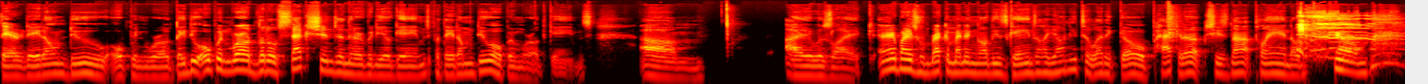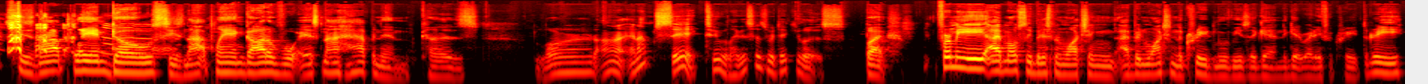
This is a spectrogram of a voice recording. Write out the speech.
They they don't do open world. They do open world little sections in their video games, but they don't do open world games. Um, I was like, everybody's recommending all these games. I'm like, y'all need to let it go. Pack it up. She's not playing no damn. She's not playing Ghost. She's not playing God of War. It's not happening because, Lord, I, and I'm sick too. Like this is ridiculous. But for me, I've mostly been just been watching. I've been watching the Creed movies again to get ready for Creed Three.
